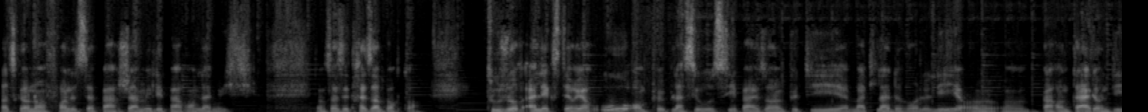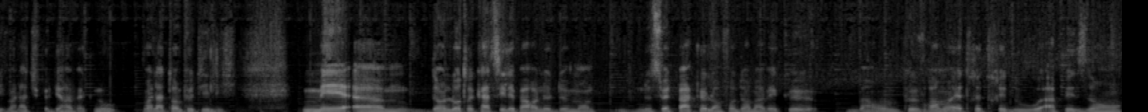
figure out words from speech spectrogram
parce qu'un enfant ne sépare jamais les parents la nuit. Donc ça, c'est très important. Toujours à l'extérieur, ou on peut placer aussi, par exemple, un petit matelas devant le lit parental. On dit, voilà, tu peux dire avec nous voilà ton petit lit. Mais euh, dans l'autre cas, si les parents ne demandent, ne souhaitent pas que l'enfant dorme avec eux, ben, on peut vraiment être très doux, apaisant.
